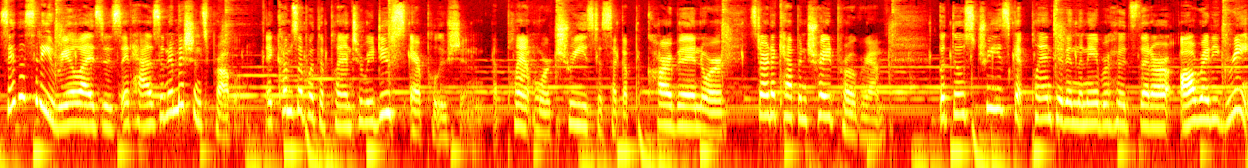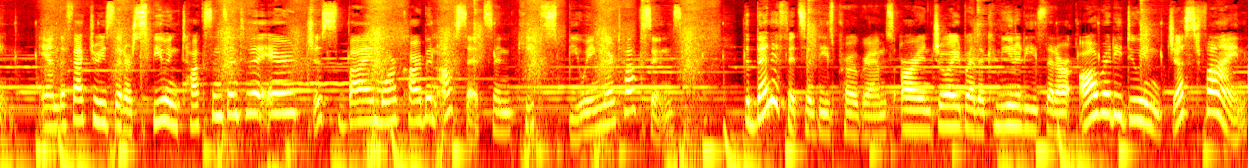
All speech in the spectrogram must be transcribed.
Say the city realizes it has an emissions problem. It comes up with a plan to reduce air pollution, uh, plant more trees to suck up the carbon, or start a cap and trade program. But those trees get planted in the neighborhoods that are already green, and the factories that are spewing toxins into the air just buy more carbon offsets and keep spewing their toxins. The benefits of these programs are enjoyed by the communities that are already doing just fine,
